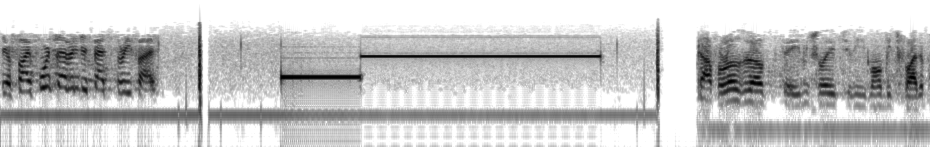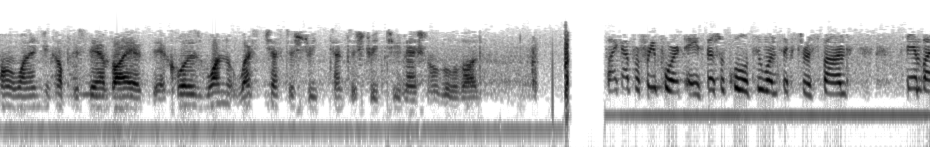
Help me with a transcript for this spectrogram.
0547, dispatch 35. Alpha Roosevelt, a mutual aid to the Long Beach Fire Department, one engine company to stand by at their quarters 1 West Chester Street, 10th Street, 2 National Boulevard. Vicop for Freeport, a special call 216 to respond. Stand by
